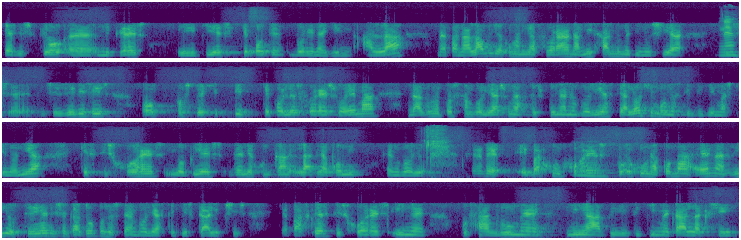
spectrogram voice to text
για τις πιο ε, μικρές ηλικίες και πότε μπορεί να γίνει. Αλλά να επαναλάβω για ακόμα μια φορά να μην χάνουμε την ουσία ναι. της ε, συζήτησης, όπως το έχει πει και πολλές φορές ο αίμα, να δούμε πώς θα εμβολιάσουμε αυτούς που είναι ανεμβολίαστοι, αλλά όχι μόνο στη δική μας κοινωνία και στις χώρες οι οποίες δεν έχουν λάβει ακόμη εμβόλιο. Ξέρετε, υπάρχουν χώρες mm. που έχουν ακόμα 1, 2, 3% ποσοστά εμβολιαστικής κάλυψης. Και από αυτές τις χώρες είναι που θα δούμε μια απειλητική μετάλλαξη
